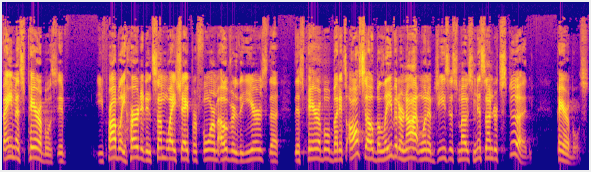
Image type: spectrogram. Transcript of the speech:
famous parables. If you've probably heard it in some way, shape, or form over the years, the, this parable, but it's also, believe it or not, one of Jesus' most misunderstood parables.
